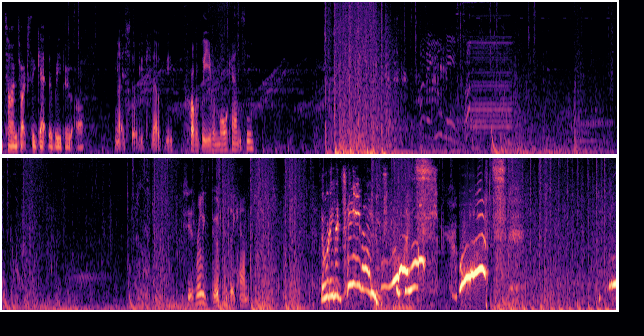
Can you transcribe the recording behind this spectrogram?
of time to actually get the reboot off. That would still be that would be probably even more cancer. See, it's really good because they camps. They weren't even teammates! What? What? what?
